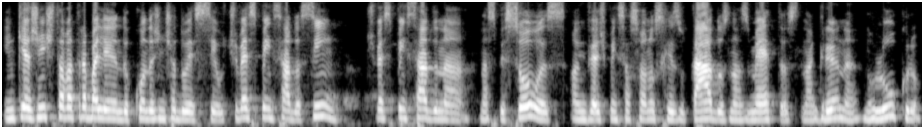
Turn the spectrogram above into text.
em que a gente estava trabalhando quando a gente adoeceu tivesse pensado assim, tivesse pensado na, nas pessoas, ao invés de pensar só nos resultados, nas metas, na grana, no lucro,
